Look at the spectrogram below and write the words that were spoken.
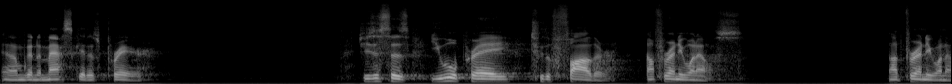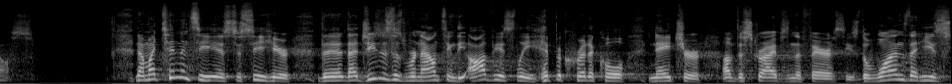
and I'm going to mask it as prayer? Jesus says, You will pray to the Father, not for anyone else. Not for anyone else. Now, my tendency is to see here the, that Jesus is renouncing the obviously hypocritical nature of the scribes and the Pharisees, the ones that he's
